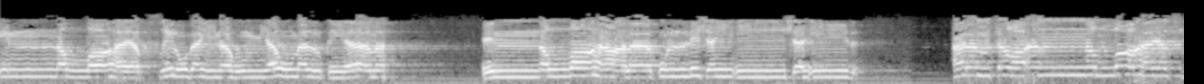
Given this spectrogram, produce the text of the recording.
إن الله يفصل بينهم يوم القيامة إن الله على كل شيء شهيد ألم تر أن الله من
